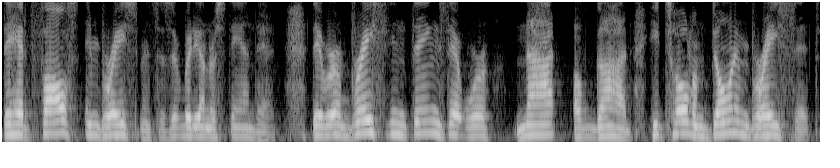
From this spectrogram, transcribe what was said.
They had false embracements. Does everybody understand that? They were embracing things that were not of God. He told them, don't embrace it.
